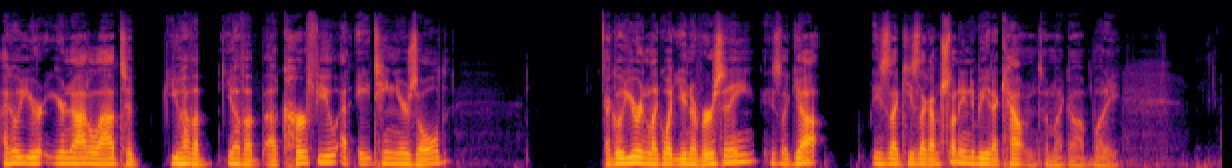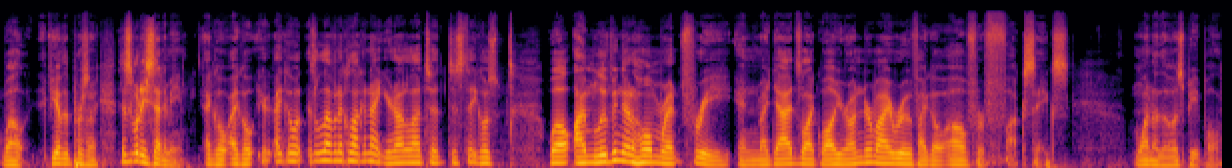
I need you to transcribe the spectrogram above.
I go, you're, you're not allowed to, you have a, you have a, a curfew at 18 years old I go, you're in like what university? He's like, yeah. He's like, he's like, I'm studying to be an accountant. I'm like, oh, buddy. Well, if you have the person, this is what he said to me. I go, I go, I go. It's 11 o'clock at night. You're not allowed to to stay. He goes, well, I'm living at home rent free, and my dad's like, well, you're under my roof. I go, oh, for fuck's sakes, one of those people,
